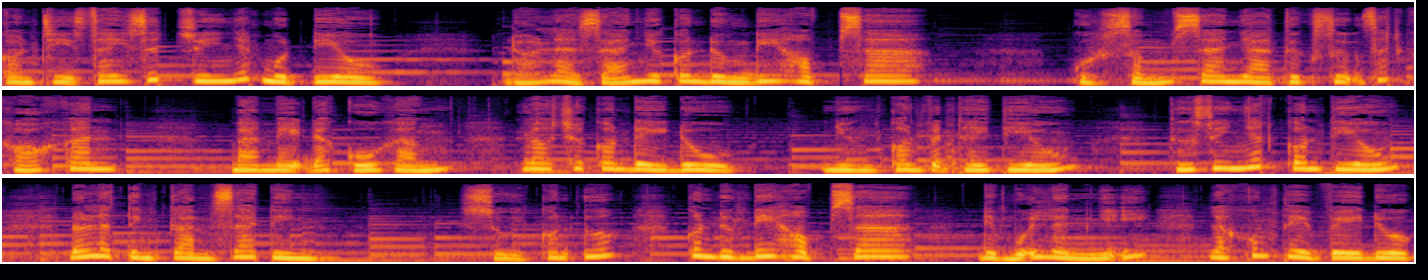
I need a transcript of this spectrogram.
con chỉ dây dứt duy nhất một điều, đó là giá như con đừng đi học xa. Cuộc sống xa nhà thực sự rất khó khăn, ba mẹ đã cố gắng lo cho con đầy đủ, nhưng con vẫn thấy thiếu. Thứ duy nhất con thiếu đó là tình cảm gia đình. Rồi con ước con đừng đi học xa để mỗi lần nghĩ là không thể về được,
